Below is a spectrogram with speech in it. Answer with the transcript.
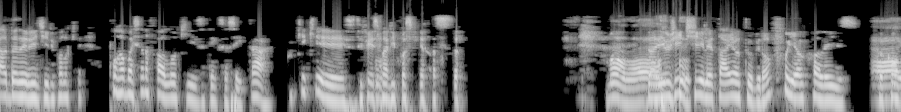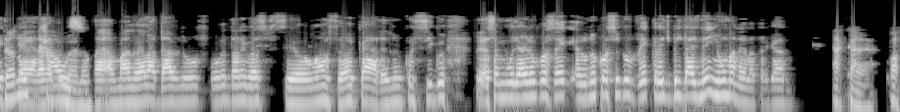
A Dona Erendine falou que. Porra, mas você não falou que você tem que se aceitar? Por que, que você fez uma lipoaspiração? Mano, é... Daí o Gentile, tá, YouTube? Não fui eu que falei isso. Tô Ai, contando o caos. Mano, a Manuela W, vou contar um negócio pro seu. Nossa, cara, eu não consigo. Essa mulher não consegue. Eu não consigo ver credibilidade nenhuma nela, tá ligado? Ah, cara, ó,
